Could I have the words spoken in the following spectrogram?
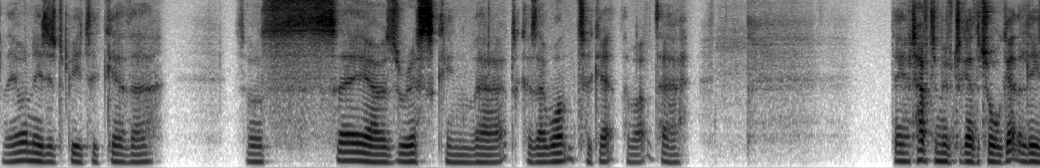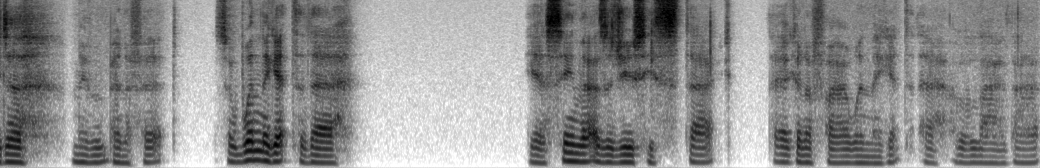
and they all needed to be together. So I'll say I was risking that because I want to get them up there they would have to move together to all get the leader movement benefit. So when they get to there, yeah, seeing that as a juicy stack, they're going to fire when they get to there. I'll allow that.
